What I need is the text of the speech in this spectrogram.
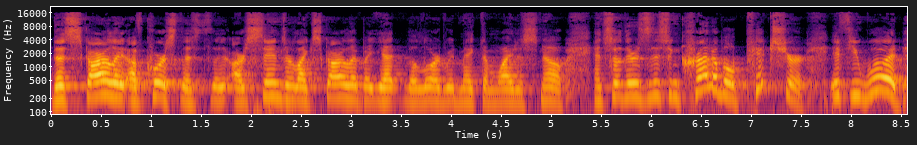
the scarlet, of course, the, the, our sins are like scarlet, but yet the Lord would make them white as snow. And so there's this incredible picture, if you would,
